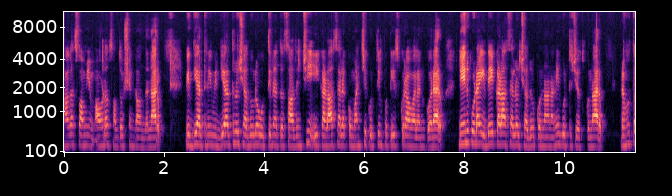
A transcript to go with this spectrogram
భాగస్వామ్యం అవడం సంతోషంగా ఉందన్నారు. విద్యార్థిని విద్యార్థులు చదువులో ఉత్తీర్ణత సాధించి ఈ కళాశాలకు మంచి గుర్తింపు తీసుకురావాలని కోరారు. నేను కూడా ఇదే కళాశాలలో చదువుకున్నానని గుర్తు చేసుకున్నారు. ప్రభుత్వ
